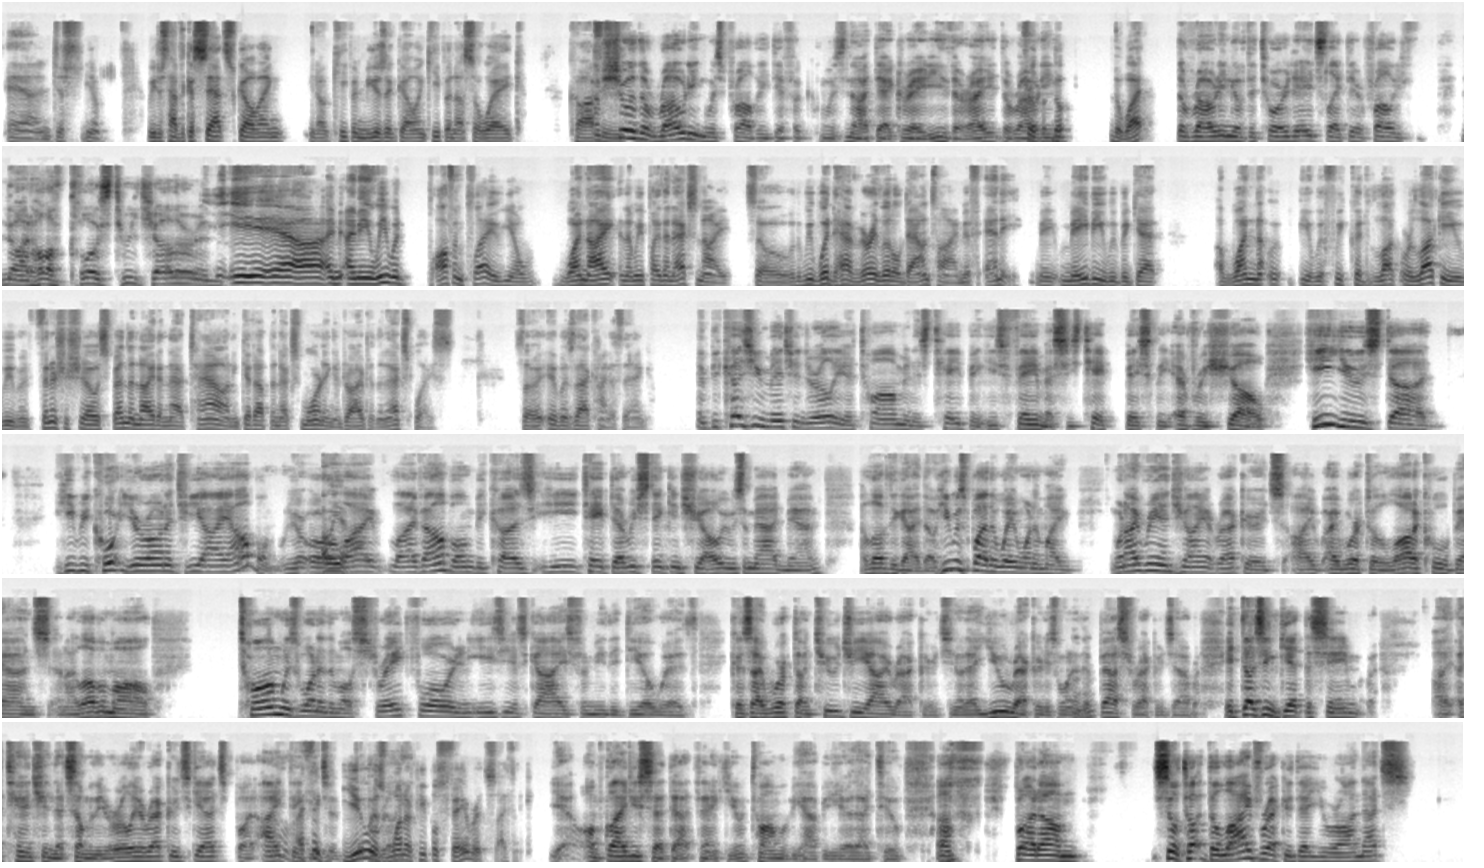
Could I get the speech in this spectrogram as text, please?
And just, you know, we just have the cassettes going, you know, keeping music going, keeping us awake, coffee. I'm sure the routing was probably difficult, was not that great either, right? The Sure, routing, the, the what? the routing of the tour dates, like they're probably not all close to each other. And Yeah, I, I mean, we would often play, you know, one night and then we play the next night. So we would have very little downtime, if any. Maybe we would get a one, you know, if we could luck, we're lucky, we would finish a show, spend the night in that town, and get up the next morning and drive to the next place. So it was that kind of thing. And because you mentioned earlier Tom and his taping, he's famous. He's taped basically every show. He used uh he record you're on a GI album or, or Oh, a yeah. live live album because he taped every stinking show. He was a madman. I love the guy though. He was, by the way, one of my when I ran Giant Records, I, I worked with a lot of cool bands and I love them all. Tom was one of the most straightforward and easiest guys for me to deal with because I worked on two GI records. You know, that You record is one of the Mhm. best records ever. It doesn't get the same uh, attention that some of the earlier records gets, but I No, think, I think it's a you is one of people's favorites. I think. yeah, I'm glad you said that. Thank you. Tom will be happy to hear that too. Um, but um, so to, the live record that you were on, that's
